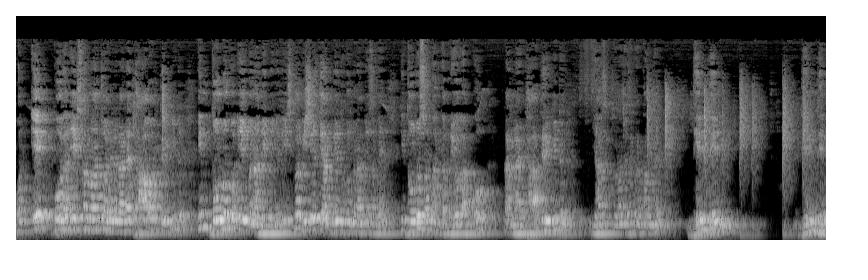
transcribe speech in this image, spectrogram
और एक बोल, एक स्वरमान जो हमें लगाना है, धा और तिरकिट इन दोनों को एक बनाने के लिए। तो इसका विशेष ध्यान दें दुगुन बनाते समय कि दोनों स्वरमान का प्रयोग आपको करना है। धा तिरकिट यहाँ से थोड़ा जैसे करता हूँ मैं। धिन धिन धिन धिन,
